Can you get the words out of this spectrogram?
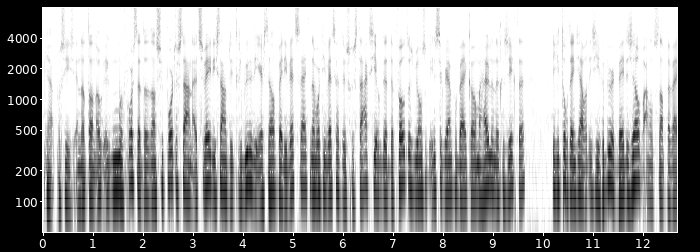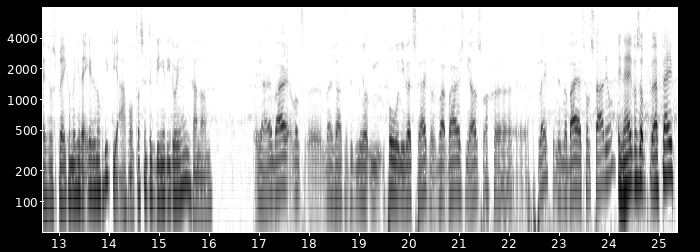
Ja, precies. En dat dan ook, ik moet me voorstellen dat er dan supporters staan uit Zweden, die staan op die tribune de eerste helft bij die wedstrijd. En dan wordt die wedstrijd dus gestaakt. Zie je ook de, de foto's bij ons op Instagram voorbij komen, huilende gezichten. Dat je toch denkt, ja, wat is hier gebeurd? Ben je er zelf aan ontsnapt bij wijze van spreken, omdat je daar eerder nog liep die avond? Dat zijn natuurlijk dingen die door je heen gaan dan. Ja, en waar, want eh, wij zaten natuurlijk vol in die wedstrijd. Wa- Waar, waar is die aanslag eh, gepleegd? In de nabijheid van het stadion? Nee, het was op eh, vijf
